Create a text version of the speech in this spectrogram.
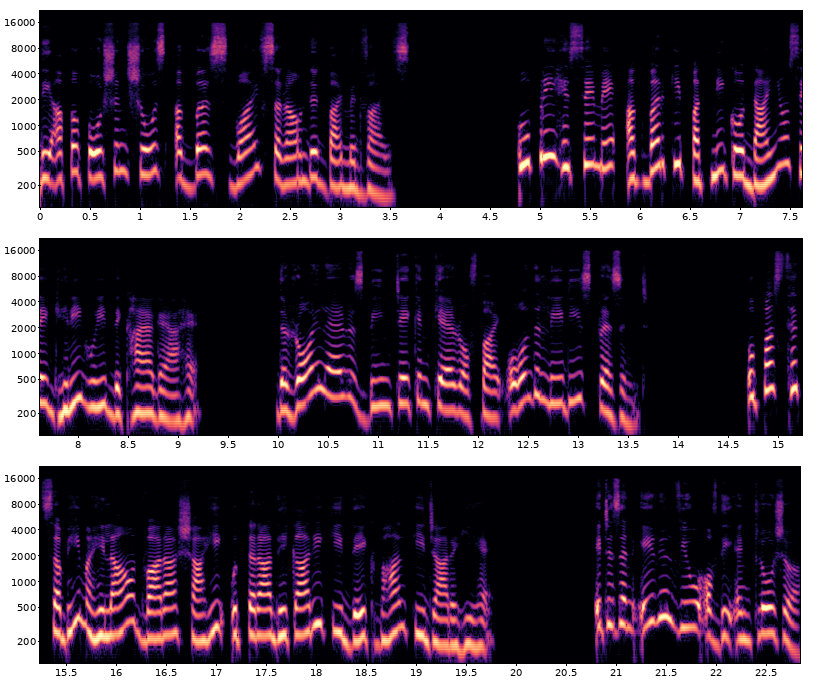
the upper portion shows Akbar's wife surrounded by midwives. ऊपरी हिस्से में अकबर की पत्नी को दाइयों से घिरी हुई दिखाया गया है। The royal heir is being taken care of by all the ladies present उपस्थित सभी महिलाओं द्वारा शाही उत्तराधिकारी की देखभाल की जा रही है। It is an aerial view of the enclosure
